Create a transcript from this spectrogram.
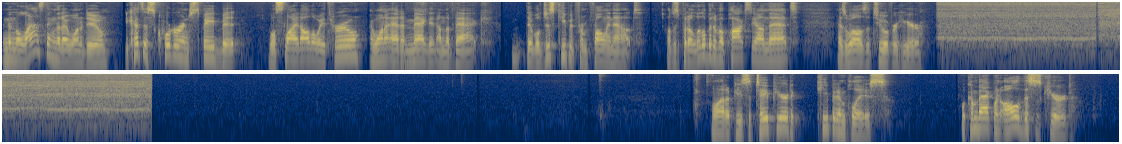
And then the last thing that I wanna do, because this quarter inch spade bit will slide all the way through, I wanna add a magnet on the back that will just keep it from falling out. I'll just put a little bit of epoxy on that as well as the two over here. We'll add a piece of tape here to keep it in place. We'll come back when all of this is cured.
